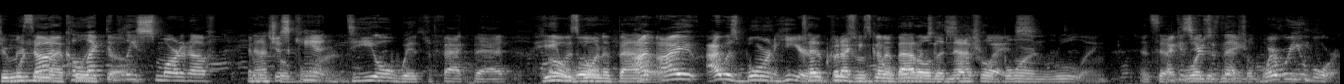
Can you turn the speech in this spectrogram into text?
You're we're not my collectively though. smart enough, and Natural we just can't born. deal with the fact that. He oh, was well, going to battle- I, I, I was born here. Ted but I Cruz was go going to battle to the natural born ruling and say, like, Because here's the thing: natural born? where were you born?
